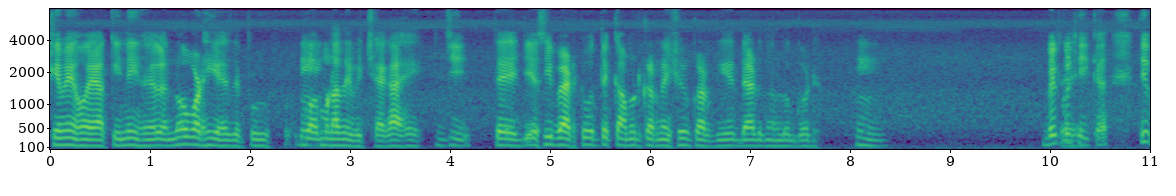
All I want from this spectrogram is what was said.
ਕਿਵੇਂ ਹੋਇਆ ਕੀ ਨਹੀਂ ਹੋਇਆ ਨੋਬਡੀ ਹੈਜ਼ ਦ ਪ੍ਰੂਫ ਗਵਰਨਮੈਂਟਾਂ ਦੇ ਵਿੱਚ ਹੈਗਾ ਇਹ। ਜੀ। ਤੇ ਜੇ ਅਸੀਂ ਬੈਠ ਕੇ ਉੱਤੇ ਕਮੈਂਟ ਕਰਨੇ ਸ਼ੁਰੂ ਕਰ ਦਈਏ ਦੈਟ ਡਸਨਟ ਲੁੱਕ ਗੁੱਡ ਹੂੰ। ਬਿਲਕੁਲ ਠੀਕ ਹੈ ਤੇ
